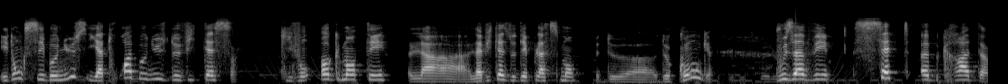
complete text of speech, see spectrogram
Et donc ces bonus, il y a trois bonus de vitesse qui vont augmenter la, la vitesse de déplacement de, euh, de Kong. Vous avez 7 upgrades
